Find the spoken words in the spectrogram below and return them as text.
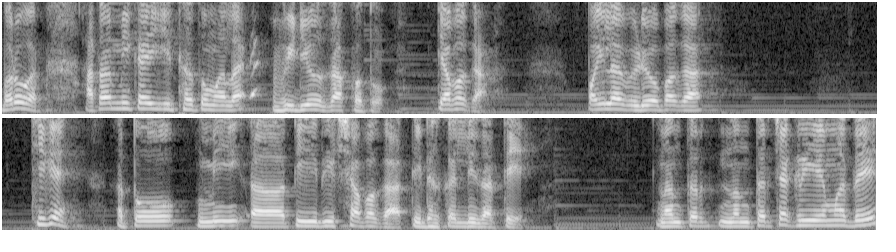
बरोबर? आता मी काही इथं तुम्हाला व्हिडिओ दाखवतो. त्या बघा. पहिला व्हिडिओ बघा. ठीक आहे? तो मी ती रिक्षा बघा ती ढकलली जाते. नंतर नंतरच्या क्रियेमध्ये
